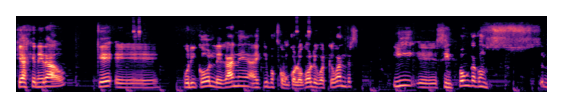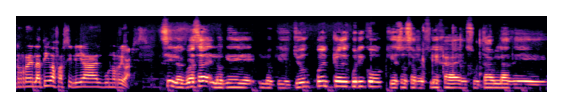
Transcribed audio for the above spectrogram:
que ha generado que eh, Curicó le gane a equipos como Colo Colo, igual que Wanderers, y eh, se imponga con relativa facilidad a algunos rivales. Sí, lo que pasa, lo que, lo que yo encuentro de Curicó, que eso se refleja en su tabla de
